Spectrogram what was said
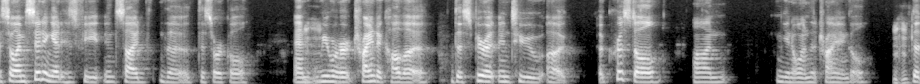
so I'm sitting at his feet inside the the circle, and Mhm. we were trying to call the the spirit into a, a crystal on, you know, on the triangle, Mhm. the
